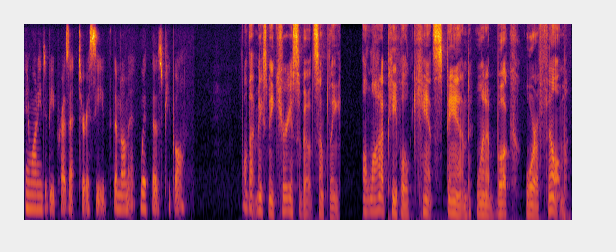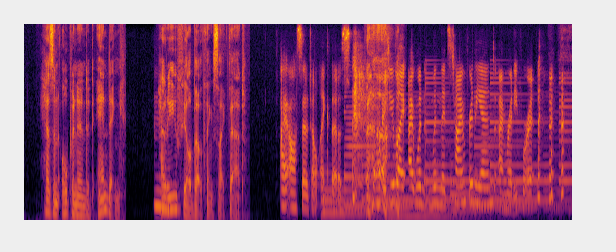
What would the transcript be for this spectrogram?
in wanting to be present to receive the moment with those people Well, that makes me curious about something. A lot of people can't stand when a book or a film has an open ended ending. How do mm. you feel about things like that? I also don't like those. I do like I when when it's time for the end, I'm ready for it.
